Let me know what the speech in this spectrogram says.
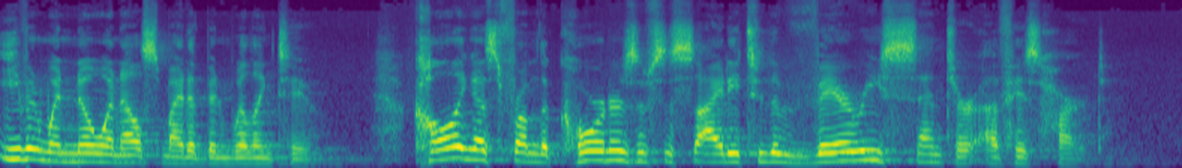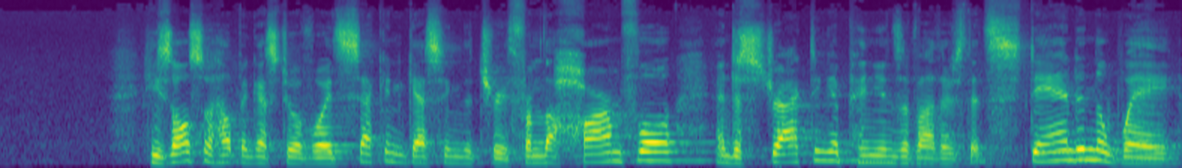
even when no one else might have been willing to, calling us from the corners of society to the very center of his heart. He's also helping us to avoid second guessing the truth from the harmful and distracting opinions of others that stand in the way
